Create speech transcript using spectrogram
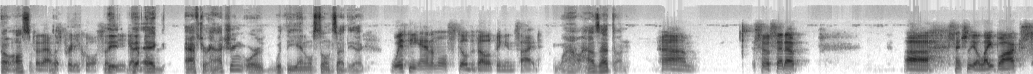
Oh, awesome. So that was pretty cool. So the, you the egg after hatching or with the animal still inside the egg? with the animal still developing inside. Wow. How's that done? Um, so set up uh, essentially a light box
